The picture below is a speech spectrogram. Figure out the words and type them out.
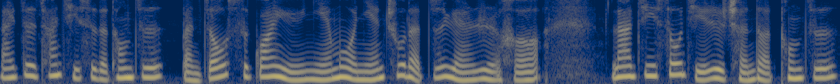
来自川崎市的通知，本周是关于年末年初的资源日和垃圾收集日程的通知。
